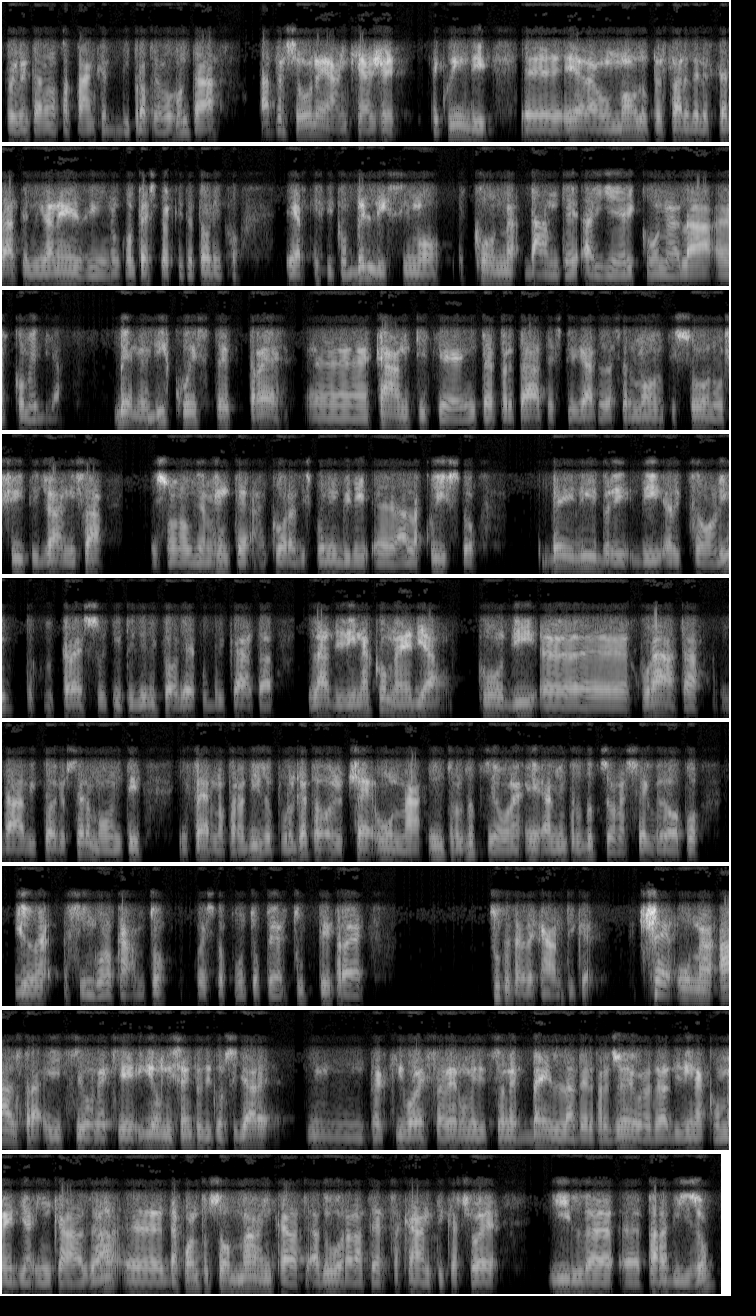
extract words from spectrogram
probabilmente l'hanno fatta anche di propria volontà, a persone anche âgée. E quindi eh, era un modo per fare delle serate milanesi in un contesto architettonico e artistico bellissimo con Dante a ieri, con la eh, commedia. Bene, di queste tre eh, cantiche interpretate e spiegate da Sermonti sono usciti già anni fa e sono ovviamente ancora disponibili eh, all'acquisto dei libri di Rizzoli, presso i tipi di Rizzoli è pubblicata la Divina Commedia, di, eh, curata da Vittorio Sermonti, Inferno, Paradiso, Purgatorio, c'è una introduzione e all'introduzione segue dopo il singolo canto, questo appunto per tutte e tre, tutte e tre le cantiche. C'è un'altra edizione che io mi sento di consigliare mm, per chi volesse avere un'edizione bella del pregevole della Divina Commedia in casa, eh, da quanto so manca ad ora la terza cantica, cioè il eh, Paradiso.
